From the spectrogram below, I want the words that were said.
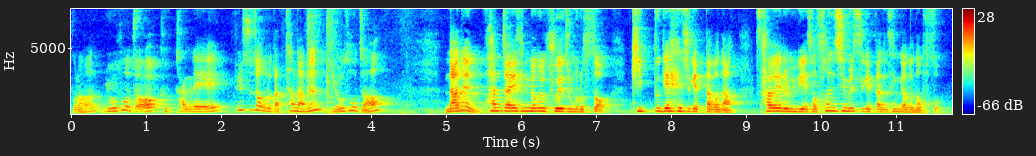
그런 요소죠. 그 갈래에 필수적으로 나타나는 요소죠. 나는 환자의 생명을 구해줌으로써 기쁘게 해주겠다거나 사회를 위해서 선심을 쓰겠다는 생각은 없소.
